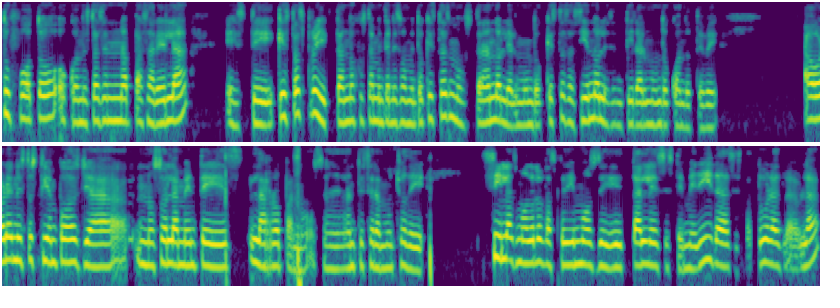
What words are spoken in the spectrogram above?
tu foto o cuando estás en una pasarela, este, qué estás proyectando justamente en ese momento, qué estás mostrándole al mundo, qué estás haciéndole sentir al mundo cuando te ve. Ahora en estos tiempos ya no solamente es la ropa, ¿no? O sea, antes era mucho de, sí, las modelos las pedimos de tales este, medidas, estaturas, bla, bla, bla,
